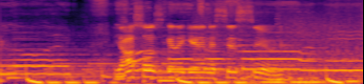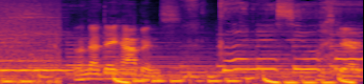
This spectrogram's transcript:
Worry. Yasuo's gonna get an assist soon. When that day happens, I'm scared.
